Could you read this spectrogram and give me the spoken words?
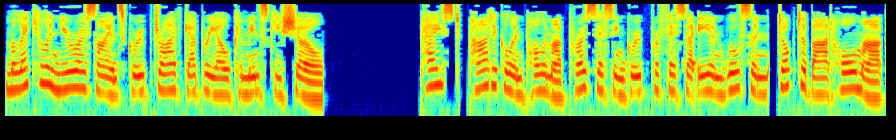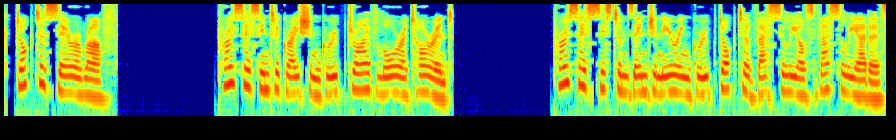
Molecular Neuroscience Group Drive Gabrielle Kaminski Schierle Paste, Particle and Polymer Processing Group Professor Ian Wilson, Dr. Bart Hallmark, Dr. Sarah Rough Process Integration Group Drive Laura Torrent Process Systems Engineering Group Dr. Vassilios Vassiliadis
